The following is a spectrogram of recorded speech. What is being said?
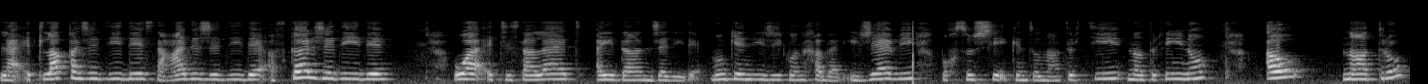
لإطلاقة جديدة سعادة جديدة أفكار جديدة واتصالات أيضا جديدة. ممكن يجيكم خبر إيجابي بخصوص شيء كنتوا ناطرينه أو ناطره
